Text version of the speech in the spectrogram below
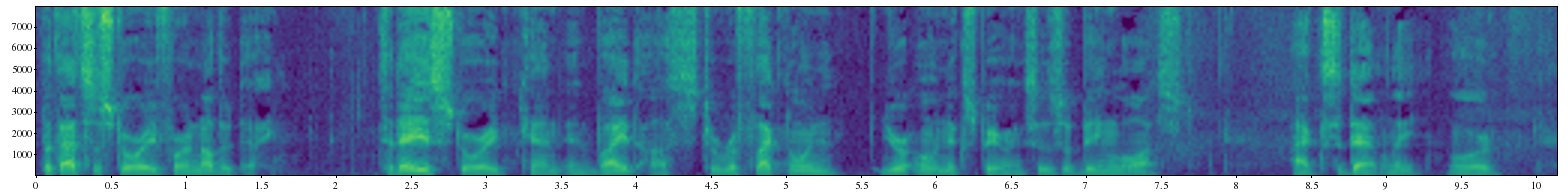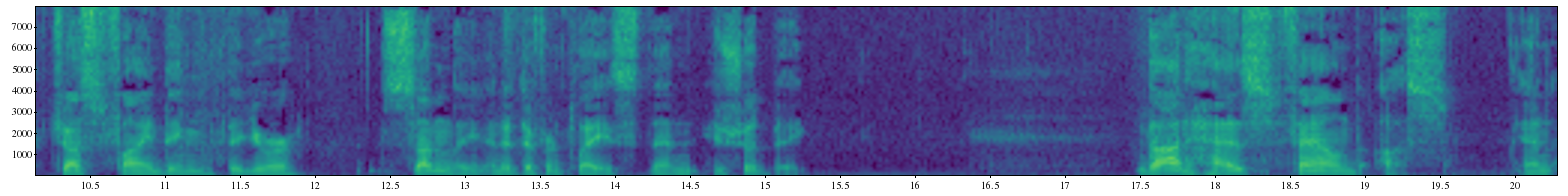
But that's a story for another day. Today's story can invite us to reflect on your own experiences of being lost, accidentally, or just finding that you're suddenly in a different place than you should be. God has found us, and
